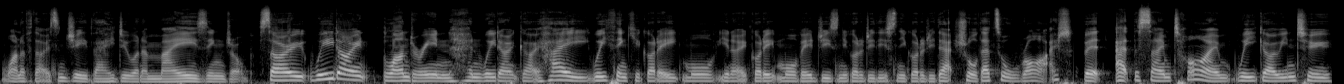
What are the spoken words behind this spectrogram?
one of those and gee, they do an amazing job. So we don't blunder in and we don't go, hey, we think you've got to eat more more, you know, got to eat more veggies and you've got to do this and you've got to do that. Sure, that's all right. But at the same time, we go into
